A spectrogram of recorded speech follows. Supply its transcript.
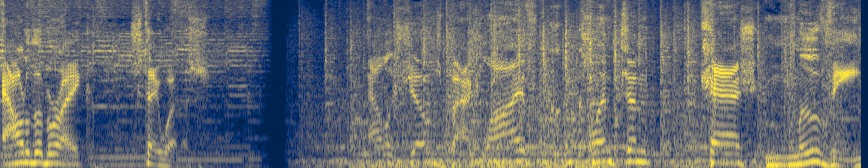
Out of the break. Stay with us. Alex Jones back live. Clinton Cash Movie.com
